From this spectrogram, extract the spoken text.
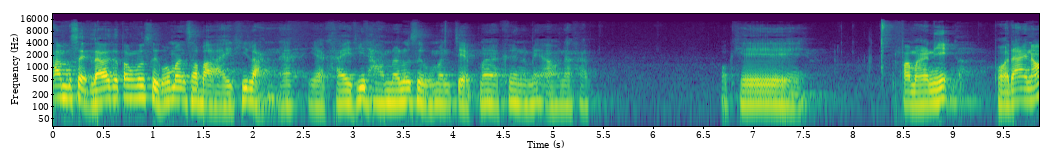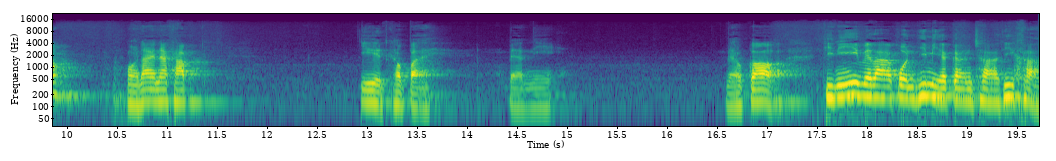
ทำเสร็จแล้วจะต้องรู้สึกว่ามันสบายที่หลังนะ อย่าใครที่ทำแล้วรู้สึกว่ามันเจ็บมากขึ้นไม่เอานะครับ โอเค ประมาณนี้พอได้เนาะพอได้นะครับ ยืดเข้าไป แบบนี้ แล้วก็ทีนี้เวลาคนที่มีอาการชาที่ขา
